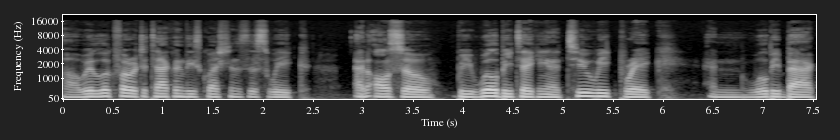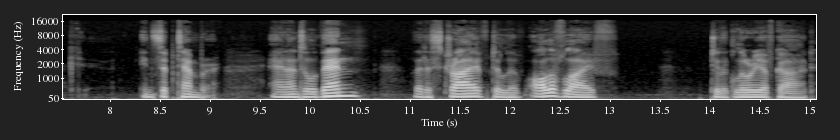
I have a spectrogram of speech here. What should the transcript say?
Uh, we look forward to tackling these questions this week. And also, we will be taking a two week break and we'll be back in September. And until then, let us strive to live all of life to the glory of God.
